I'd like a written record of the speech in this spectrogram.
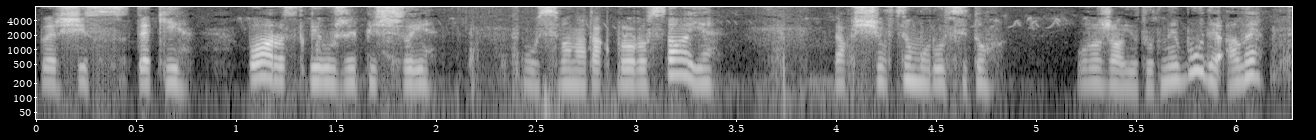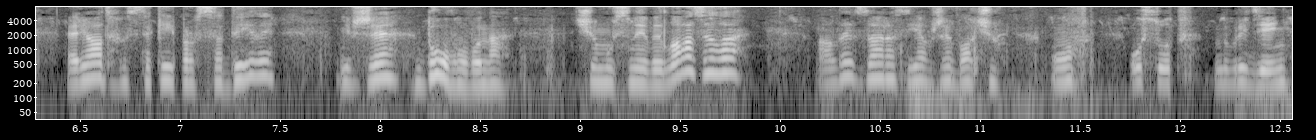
перші такі паростки вже пішли. Ось вона так проростає. Так що в цьому році то урожаю тут не буде, але ряд ось такий просадили, і вже довго вона чомусь не вилазила. Але зараз я вже бачу. О, ось от, добрий день.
